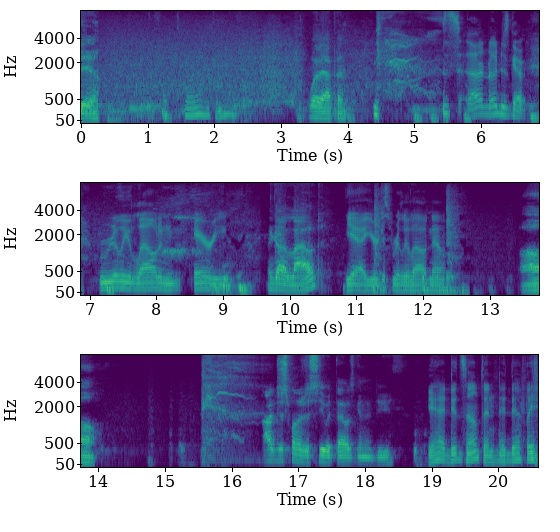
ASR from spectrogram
yeah, What's going on with the mic? what happened? I don't know, just got really loud and airy. It got loud. Yeah, you're just really loud now. Oh. I just wanted to see what that was gonna do. Yeah, it did something. It definitely.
